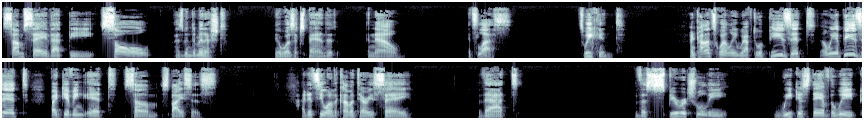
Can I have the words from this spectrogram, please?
Some say that the soul has been diminished. It was expanded and now it's less. It's weakened. And consequently, we have to appease it and we appease it by giving it some spices. I did see one of the commentaries say that the spiritually weakest day of the week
